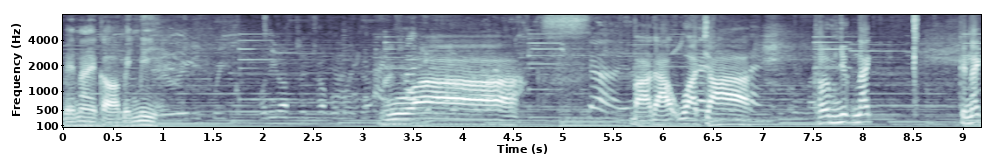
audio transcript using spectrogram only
bên này có bánh mì. Wow. Bà đạo hoa trà thơm nhức nách. Cái nách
